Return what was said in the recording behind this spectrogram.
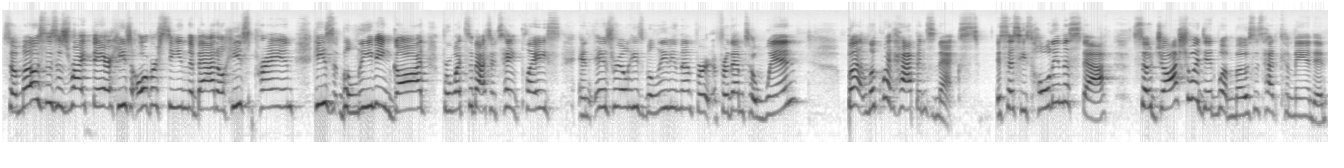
So Moses is right there. He's overseeing the battle. He's praying. He's believing God for what's about to take place in Israel. He's believing them for, for them to win. But look what happens next. It says he's holding the staff. So Joshua did what Moses had commanded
